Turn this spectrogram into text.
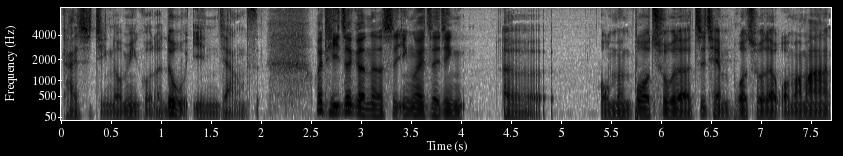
开始紧锣密鼓的录音，这样子。会提这个呢，是因为最近呃，我们播出了之前播出的我妈妈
